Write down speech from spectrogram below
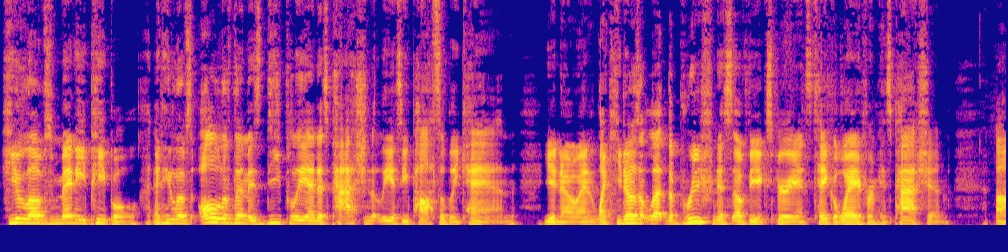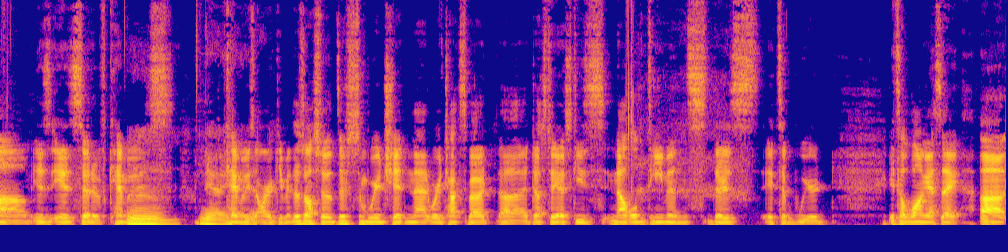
he loves many people and he loves all of them as deeply and as passionately as he possibly can you know and like he doesn't let the briefness of the experience take away from his passion um is is sort of camus Yeah, yeah, Camus' yeah. argument. There's also there's some weird shit in that where he talks about uh, Dostoevsky's novel Demons. There's it's a weird, it's a long essay. Uh,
